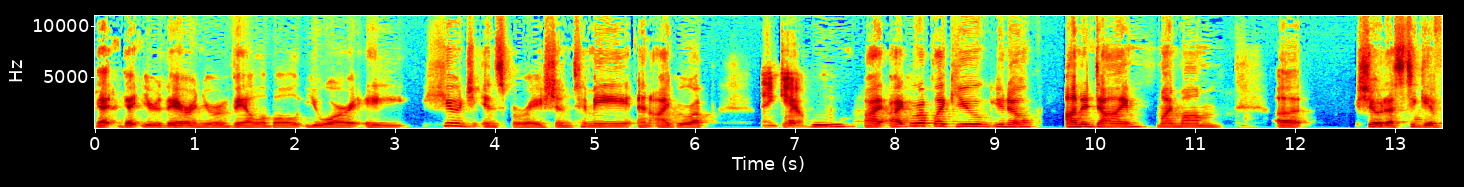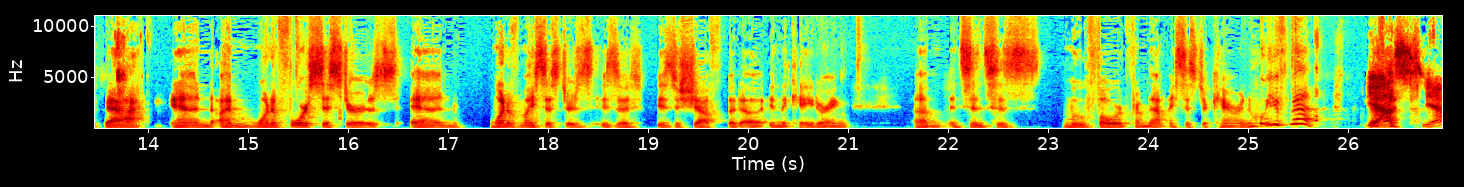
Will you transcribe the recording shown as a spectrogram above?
that that you're there and you're available. You are a huge inspiration to me and i grew up thank you, like you. I, I grew up like you you know on a dime. My mom uh, showed us to give back, and I'm one of four sisters, and one of my sisters is a is a chef, but uh, in the catering. Um, and since his move forward from that, my sister Karen, who you've met. Yes, yeah,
